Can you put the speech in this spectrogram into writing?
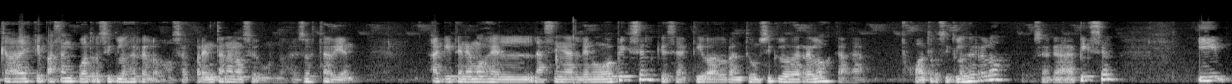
cada vez que pasan 4 ciclos de reloj, o sea 40 nanosegundos. Eso está bien. Aquí tenemos la señal de nuevo píxel que se activa durante un ciclo de reloj cada 4 ciclos de reloj, o sea cada píxel. Y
